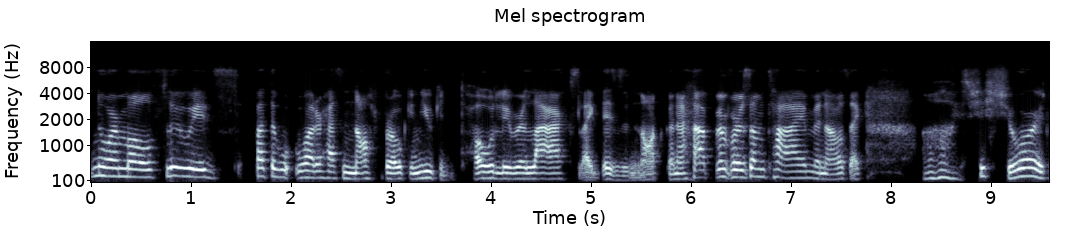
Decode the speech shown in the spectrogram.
normal fluids, but the water has not broken. You can totally relax. Like, this is not going to happen for some time." And I was like, "Oh, is she sure? It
